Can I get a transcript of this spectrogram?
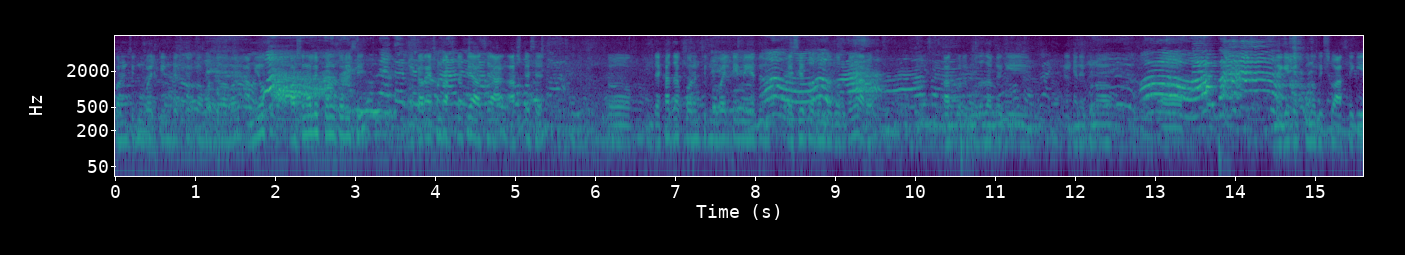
ফরেন্সিক মোবাইল টিমদেরকে খবর দেওয়া হয়। আমিও পার্সোনালি ফোন করেছি। তারা এখন রাস্তাতে আছে আসতেছে। তো দেখা যাক ফরেন্সিক মোবাইল টিম এসে তদন্ত করবে আরও তারপরে বোঝা যাবে কি এখানে কোনো নেগেটিভ কোনো কিছু আছে কি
